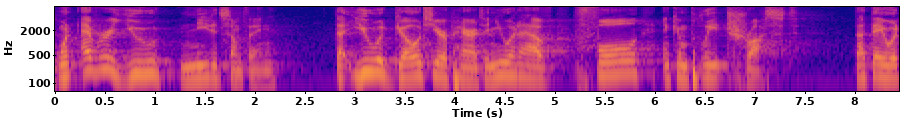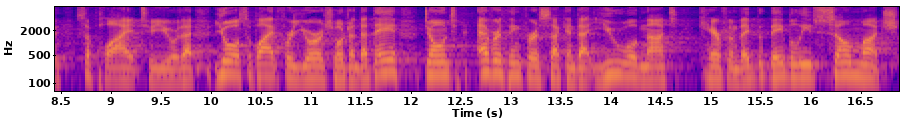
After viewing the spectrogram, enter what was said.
whenever you needed something, that you would go to your parent and you would have full and complete trust that they would supply it to you or that you'll supply it for your children, that they don't ever think for a second that you will not care for them. They, they believe so much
